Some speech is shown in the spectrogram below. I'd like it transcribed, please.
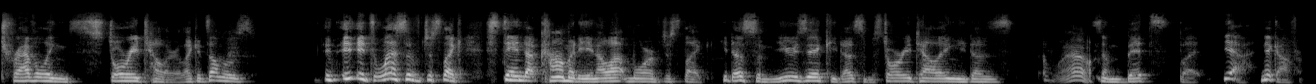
traveling storyteller. Like it's almost it, it- it's less of just like stand up comedy and a lot more of just like he does some music, he does some storytelling, he does Oh, wow. some bits. But yeah, Nick Offerman.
